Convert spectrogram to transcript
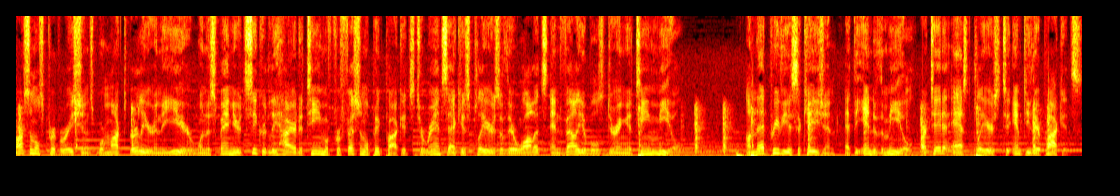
Arsenal's preparations were mocked earlier in the year when the Spaniard secretly hired a team of professional pickpockets to ransack his players of their wallets and valuables during a team meal. On that previous occasion, at the end of the meal, Arteta asked players to empty their pockets.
